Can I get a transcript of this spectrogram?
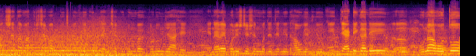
अक्षता मात्रेच्या बाबतीत पण देखील त्यांच्या कुटुंबाकडून जे आहे एन आर आय पोलीस स्टेशनमध्ये त्यांनी धाव घेतली होती. त्या ठिकाणी गुन्हा होतो.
